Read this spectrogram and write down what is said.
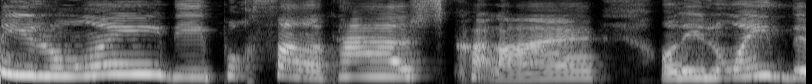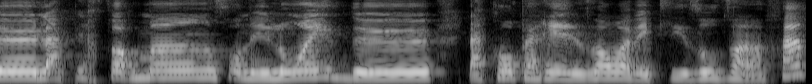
on est loin des pourcentages scolaires, on est loin de la performance, on est loin de la comparaison avec les autres enfants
